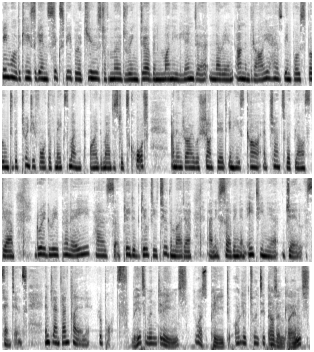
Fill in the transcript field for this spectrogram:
Meanwhile, the case against six people accused of murdering Durban money lender Naren Anandrai has been postponed to the 24th of next month by the Magistrates Court. Anandrai was shot dead in his car at Chatsworth last year. Gregory Pillay has pleaded guilty to the murder and is serving an 18-year jail sentence. Nhlanhla Nxele reports. The hitman claims he was paid only 20,000 rands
